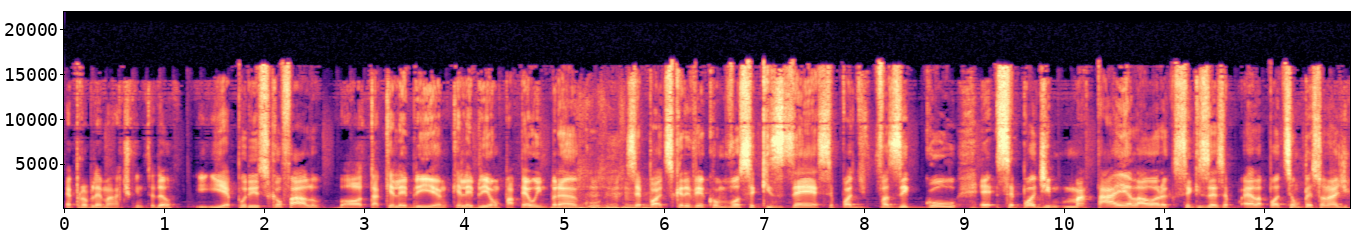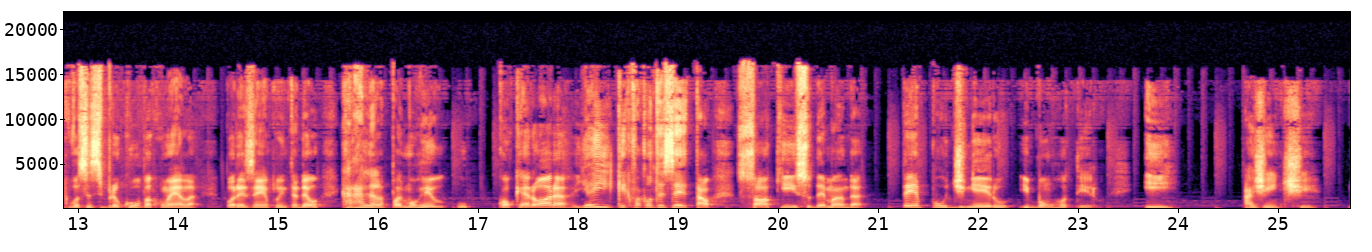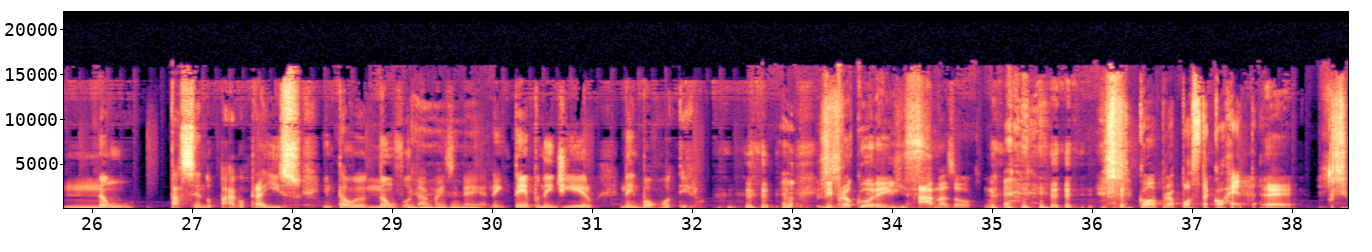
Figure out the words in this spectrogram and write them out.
é problemático, entendeu? E, e é por isso que eu falo, bota Celebrian, Celebrian é um papel em branco, você pode escrever como você quiser, você pode fazer gol, é, você pode matar ela a hora que você quiser, ela pode ser um personagem que você se preocupa com ela, por exemplo, entendeu? Caralho, ela pode morrer o, qualquer hora, e aí, o que, que vai acontecer e tal? Só que isso demanda tempo, dinheiro e bom roteiro. E a gente não tá sendo pago para isso, então eu não vou dar mais ideia, nem tempo, nem dinheiro, nem bom roteiro. Me procurem. Amazon. Com a proposta correta. É.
